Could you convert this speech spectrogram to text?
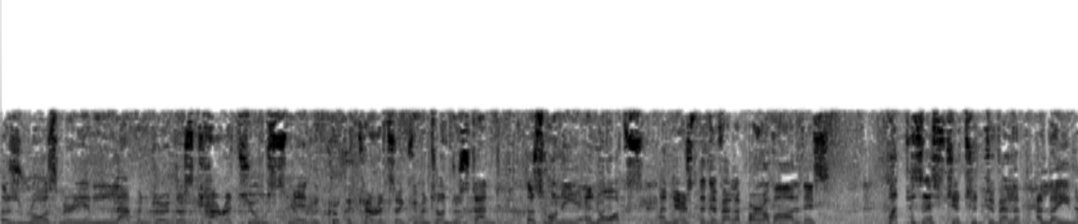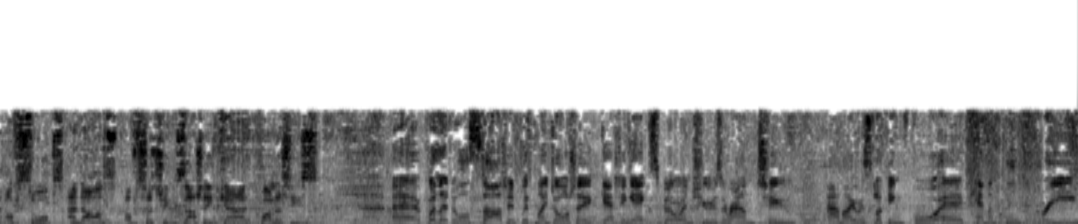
There's rosemary and lavender. There's carrot juice made with crooked carrots, I've given to understand. There's honey and oats. And here's the developer of all this. What possessed you to develop a line of soaps and all of such exotic uh, qualities? Uh, well, it all started with my daughter getting eczema when she was around two, and I was looking for a chemical free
